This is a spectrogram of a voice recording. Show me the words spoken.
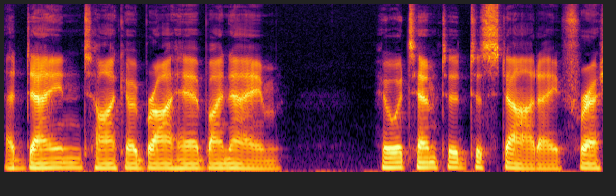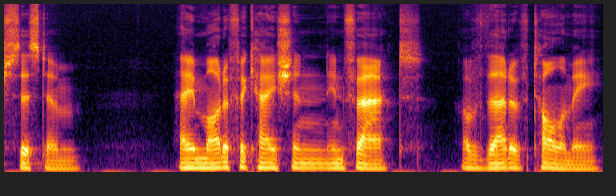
a Dane Tycho Brahe by name, who attempted to start a fresh system, a modification, in fact, of that of Ptolemy.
